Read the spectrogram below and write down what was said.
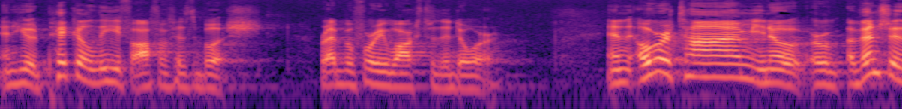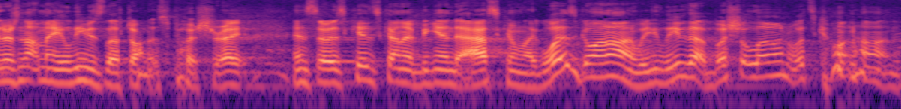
and he would pick a leaf off of his bush right before he walked through the door. And over time, you know, or eventually there's not many leaves left on this bush, right? And so his kids kind of began to ask him, like, what is going on? Will you leave that bush alone? What's going on?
